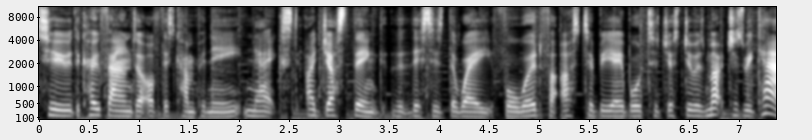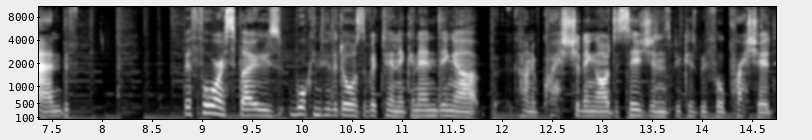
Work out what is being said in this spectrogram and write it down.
to the co founder of this company next. I just think that this is the way forward for us to be able to just do as much as we can before, I suppose, walking through the doors of a clinic and ending up kind of questioning our decisions because we feel pressured,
